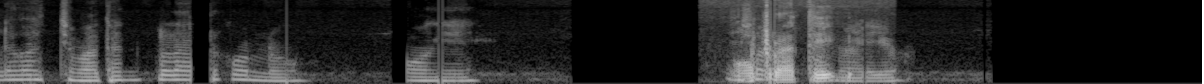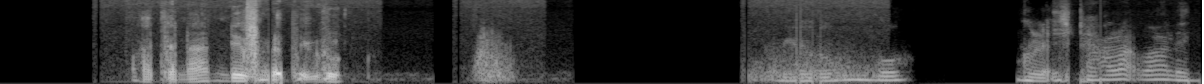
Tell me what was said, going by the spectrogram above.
lewat jembatan kelar kono. Wonge. Oh, berarti- kono, ayo. aja nanti berarti gue Yo mbo. Golek salak paling.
